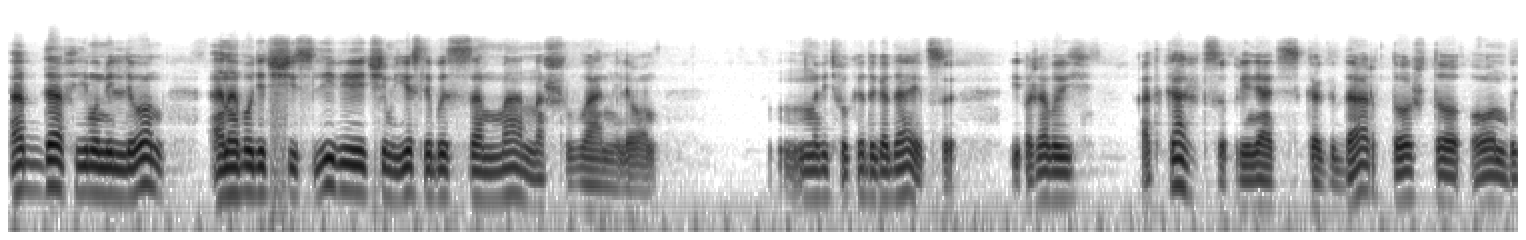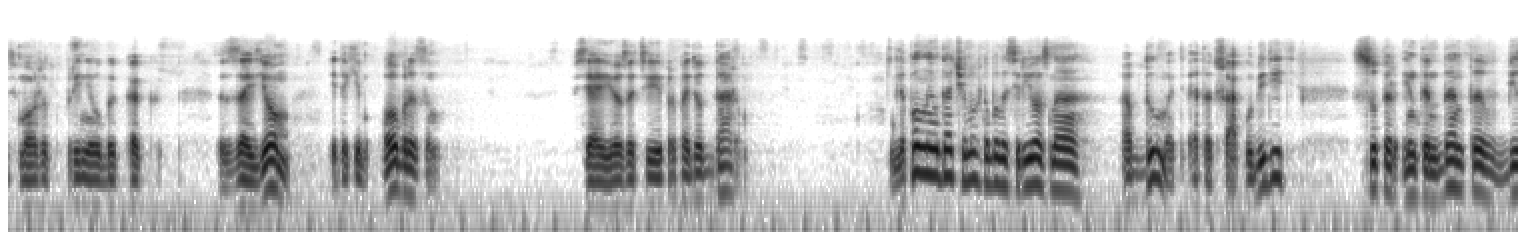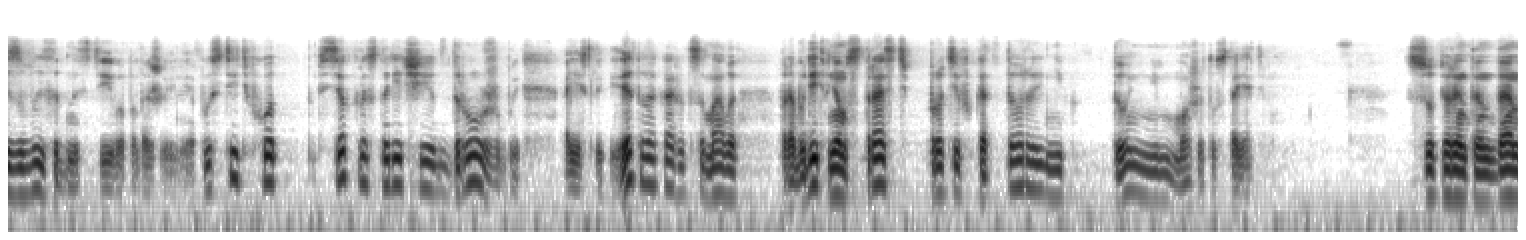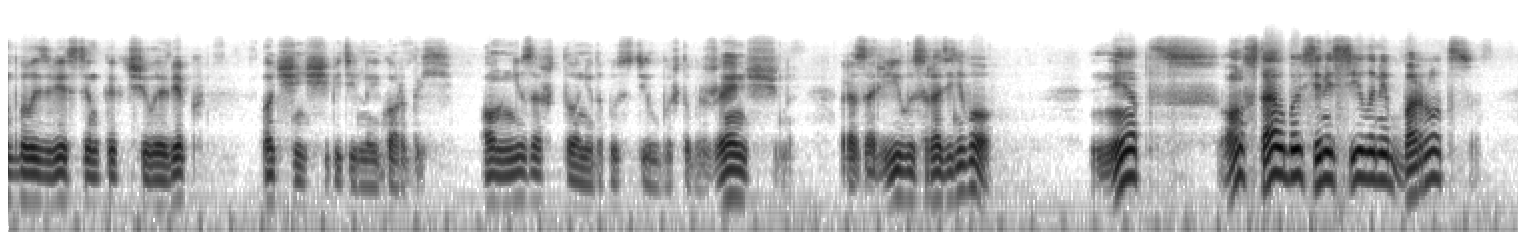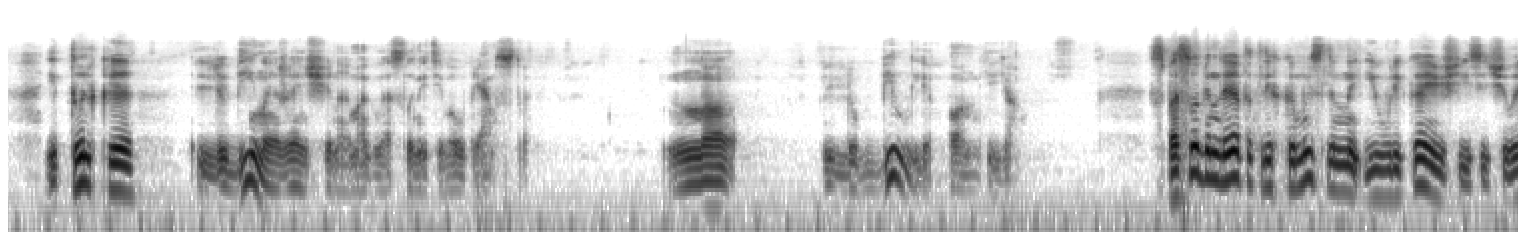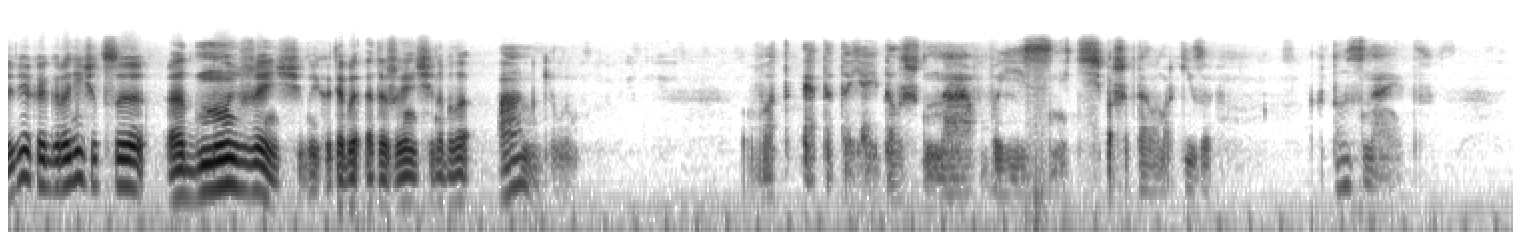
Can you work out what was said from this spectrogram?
Отдав ему миллион, она будет счастливее, чем если бы сама нашла миллион. Но ведь Фуке догадается и, пожалуй, откажется принять как дар то, что он быть может принял бы как заем, и таким образом вся ее затея пропадет даром. Для полной удачи нужно было серьезно обдумать этот шаг, убедить суперинтенданта в безвыходности его положения, пустить в ход все красноречие дружбы, а если и этого окажется мало, пробудить в нем страсть, против которой никто не может устоять. Суперинтендант был известен как человек очень щепетильный и гордый. Он ни за что не допустил бы, чтобы женщина разорилась ради него. Нет, он стал бы всеми силами бороться, и только любимая женщина могла сломить его упрямство. Но любил ли он ее? Способен ли этот легкомысленный и увлекающийся человек ограничиться одной женщиной, хотя бы эта женщина была ангелом? Вот это-то я и должна выяснить, прошептала маркиза. Кто знает?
